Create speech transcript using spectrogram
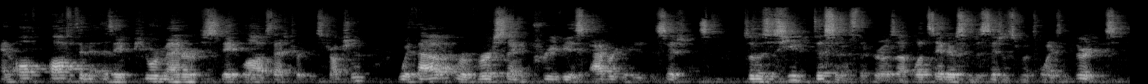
and often as a pure matter of state law statutory construction without reversing previous abrogated decisions. So there's this huge dissonance that grows up. Let's say there's some decisions from the 20s and 30s,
